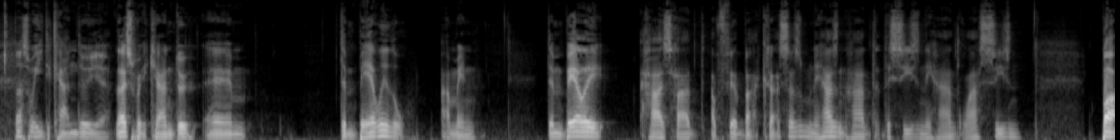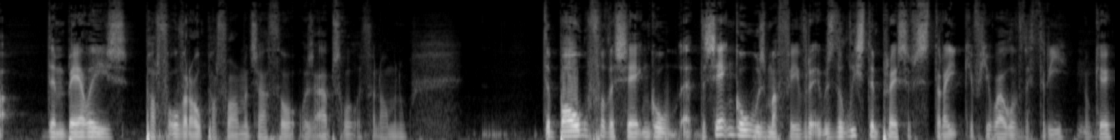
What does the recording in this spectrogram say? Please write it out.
That's what he can do, yeah. That's what he can do. Um, Dembele, though, I mean, Dembele has had a fair bit of criticism, and he hasn't had the season he had last season. But Dembele's perf- overall performance, I thought, was absolutely phenomenal. The ball for the second goal, uh, the second goal was my favourite. It was the least impressive strike, if you will, of the three. Okay,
